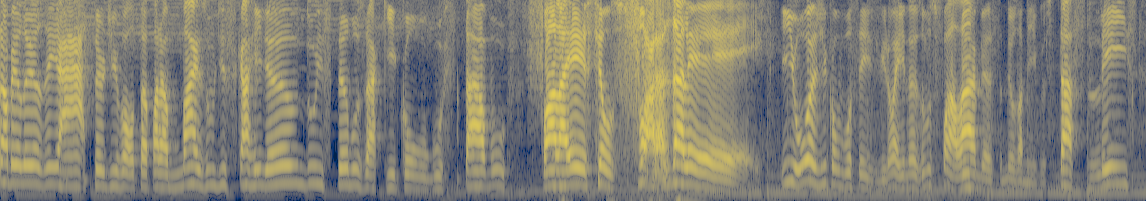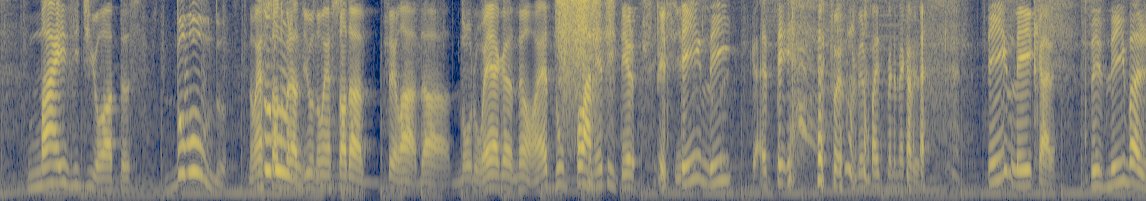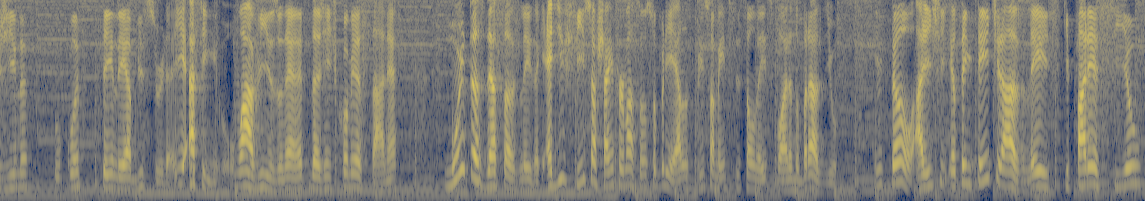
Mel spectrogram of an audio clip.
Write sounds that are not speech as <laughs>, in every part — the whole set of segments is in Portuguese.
Galera, beleza? E Acer de volta para mais um Descarrilhando. Estamos aqui com o Gustavo. Fala aí, seus foras da lei! E hoje, como vocês viram aí, nós vamos falar, meus, meus amigos, das leis mais idiotas do mundo. Não é Do só do mundo. Brasil, não é só da, sei lá, da Noruega, não, é do <laughs> planeta inteiro. E tem lei. é, Tem... <laughs> Foi o primeiro país que na minha cabeça. Tem lei, cara. Vocês nem imaginam o quanto tem lei absurda. E assim, um aviso, né, antes da gente começar, né? Muitas dessas leis aqui, é difícil achar informação sobre elas, principalmente se são leis fora do Brasil. Então, a gente, eu tentei tirar as leis que pareciam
